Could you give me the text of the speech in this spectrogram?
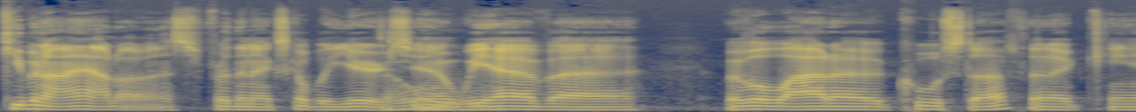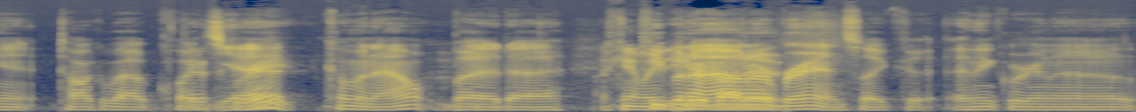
keep an eye out on us for the next couple of years. You know, we have uh, we have a lot of cool stuff that I can't talk about quite That's yet great. coming out, but uh, I can't wait keep to an hear eye on about our brands. Like I think we're gonna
